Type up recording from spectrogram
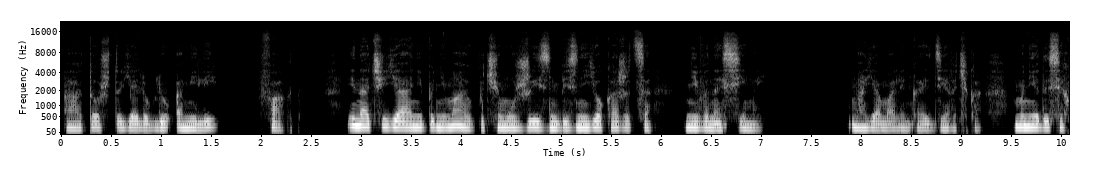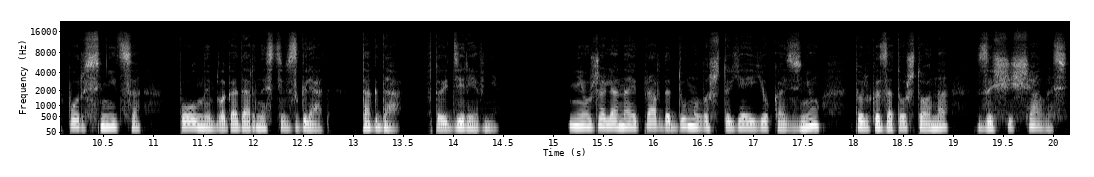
А то, что я люблю Амели — факт. Иначе я не понимаю, почему жизнь без нее кажется невыносимой. Моя маленькая девочка, мне до сих пор снится полный благодарности взгляд, тогда, в той деревне. Неужели она и правда думала, что я ее казню только за то, что она защищалась?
